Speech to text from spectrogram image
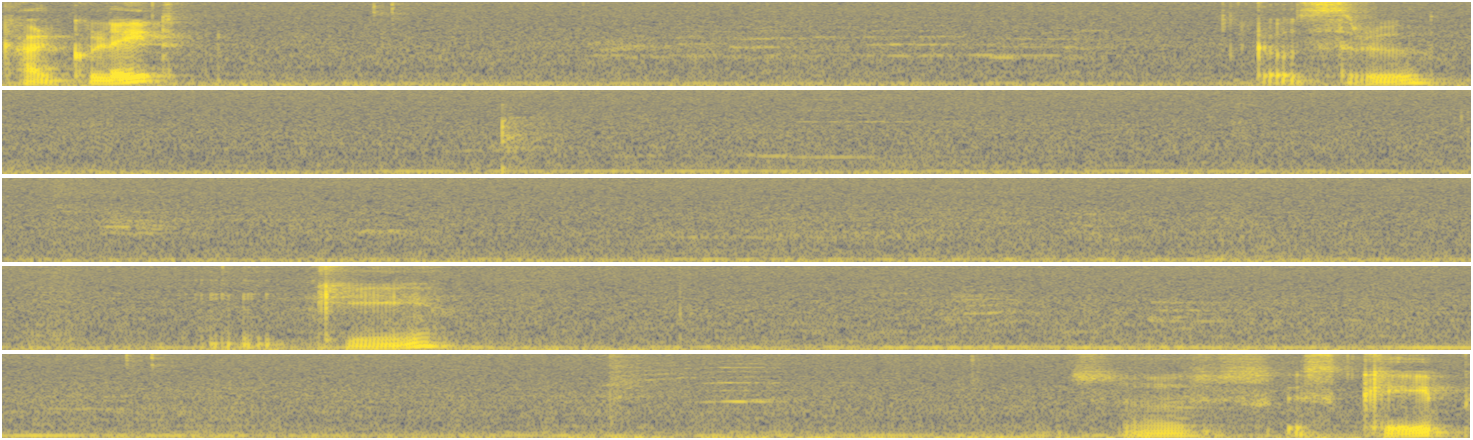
calculate. Go through. Okay. So escape.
